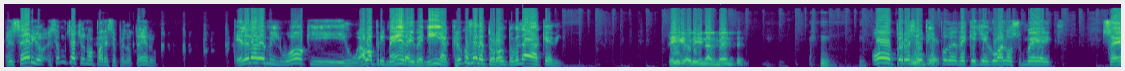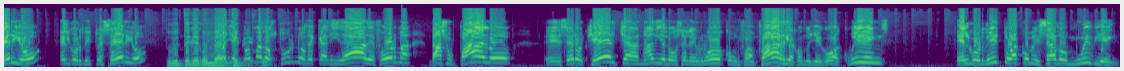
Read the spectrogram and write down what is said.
en serio, ese muchacho no parece pelotero. Él era de Milwaukee y jugaba primera y venía, creo que fue de Toronto, ¿verdad, Kevin? Sí, originalmente. Oh, pero ese tipo desde que llegó a los Mex, serio, el gordito es serio. Tuviste que conversar. Oye, toma los turnos de calidad, de forma, da su palo, eh, cero chercha, nadie lo celebró con fanfarria cuando llegó a Queens. El gordito ha comenzado muy bien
